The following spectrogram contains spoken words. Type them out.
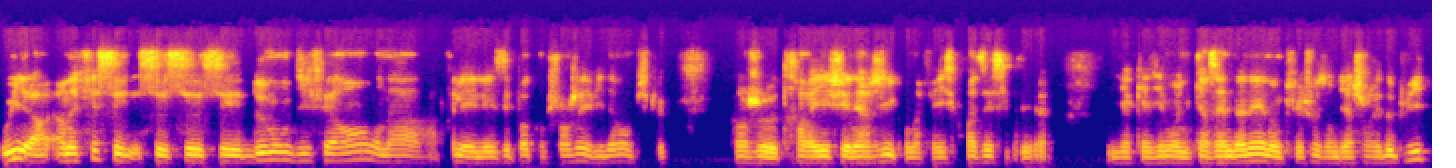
Oui, alors en effet, c'est deux mondes différents. On a, après, les, les, époques ont changé, évidemment, puisque quand je travaillais chez Énergie et qu'on a failli se croiser, c'était euh, il y a quasiment une quinzaine d'années, donc les choses ont bien changé depuis.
